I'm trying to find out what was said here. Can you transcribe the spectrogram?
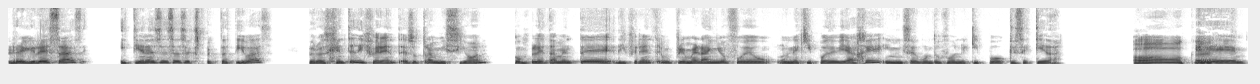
regresas y tienes esas expectativas, pero es gente diferente, es otra misión completamente diferente. Mi primer año fue un equipo de viaje y mi segundo fue un equipo que se queda. Oh, ok. Eh,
